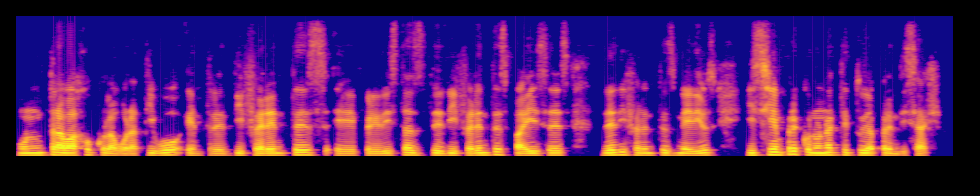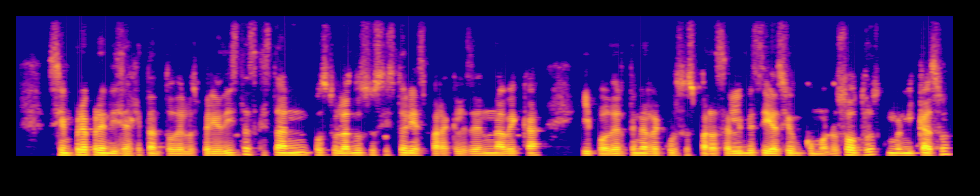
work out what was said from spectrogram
un trabajo colaborativo entre diferentes eh, periodistas de diferentes países, de diferentes medios y siempre con una actitud de aprendizaje siempre aprendizaje tanto de los periodistas que están postulando sus historias para que les den una beca y poder tener recursos para hacer la investigación, como nosotros, como en mi caso,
